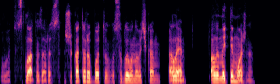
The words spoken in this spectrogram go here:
От, складно зараз шукати роботу, особливо новачкам, але, але знайти можна.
